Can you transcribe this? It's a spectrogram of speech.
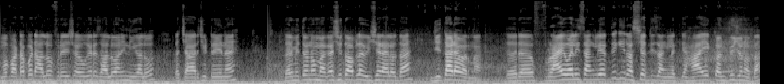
मग फटाफट आलो फ्रेश वगैरे झालो आणि निघालो. आता चारची ट्रेन आहे. तर मित्रांनो मगाशी तो आपला विषय राहिला होता जिताड्यावरना. तर फ्रायवाली चांगली लागते की रश्यातली चांगली लागते? हा एक कन्फ्युजन होता.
